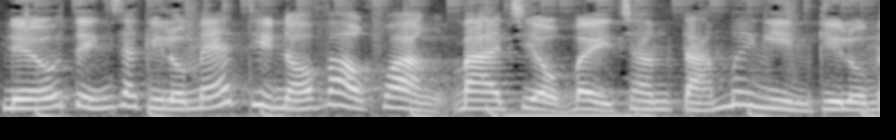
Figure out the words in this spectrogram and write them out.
nếu tính ra km thì nó vào khoảng 3 triệu 780 nghìn km.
